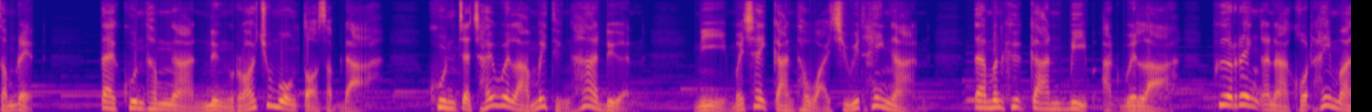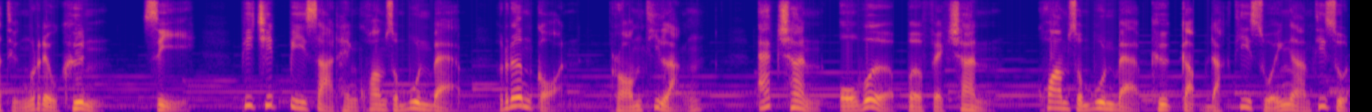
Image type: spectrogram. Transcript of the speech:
สำเร็จ แต่คุณทำงาน 100 ชั่วโมงต่อสัปดาห์ คุณจะใช้เวลาไม่ถึง 5 เดือน นี่ไม่ใช่การถวายชีวิตให้งาน แต่มันคือการบีบอัดเวลา เพื่อเร่งอนาคตให้มาถึงเร็วขึ้น 4. พิชิตปีศาจแห่งความสมบูรณ์แบบ เริ่มก่อน พร้อมที่หลัง Action over perfection ความสมบูรณ์แบบคือกับดักที่สวยงามที่สุด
